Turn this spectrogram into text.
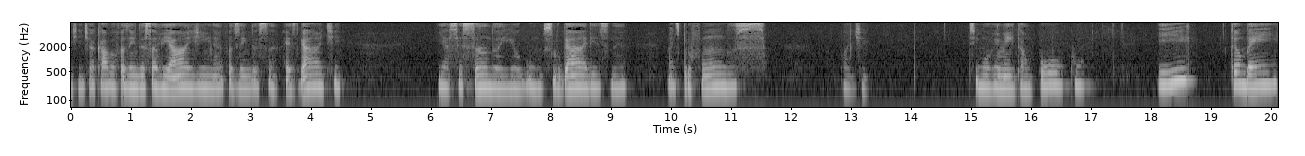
a gente acaba fazendo essa viagem, né, fazendo esse resgate e acessando aí alguns lugares, né, mais profundos. Pode se movimentar um pouco. E também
